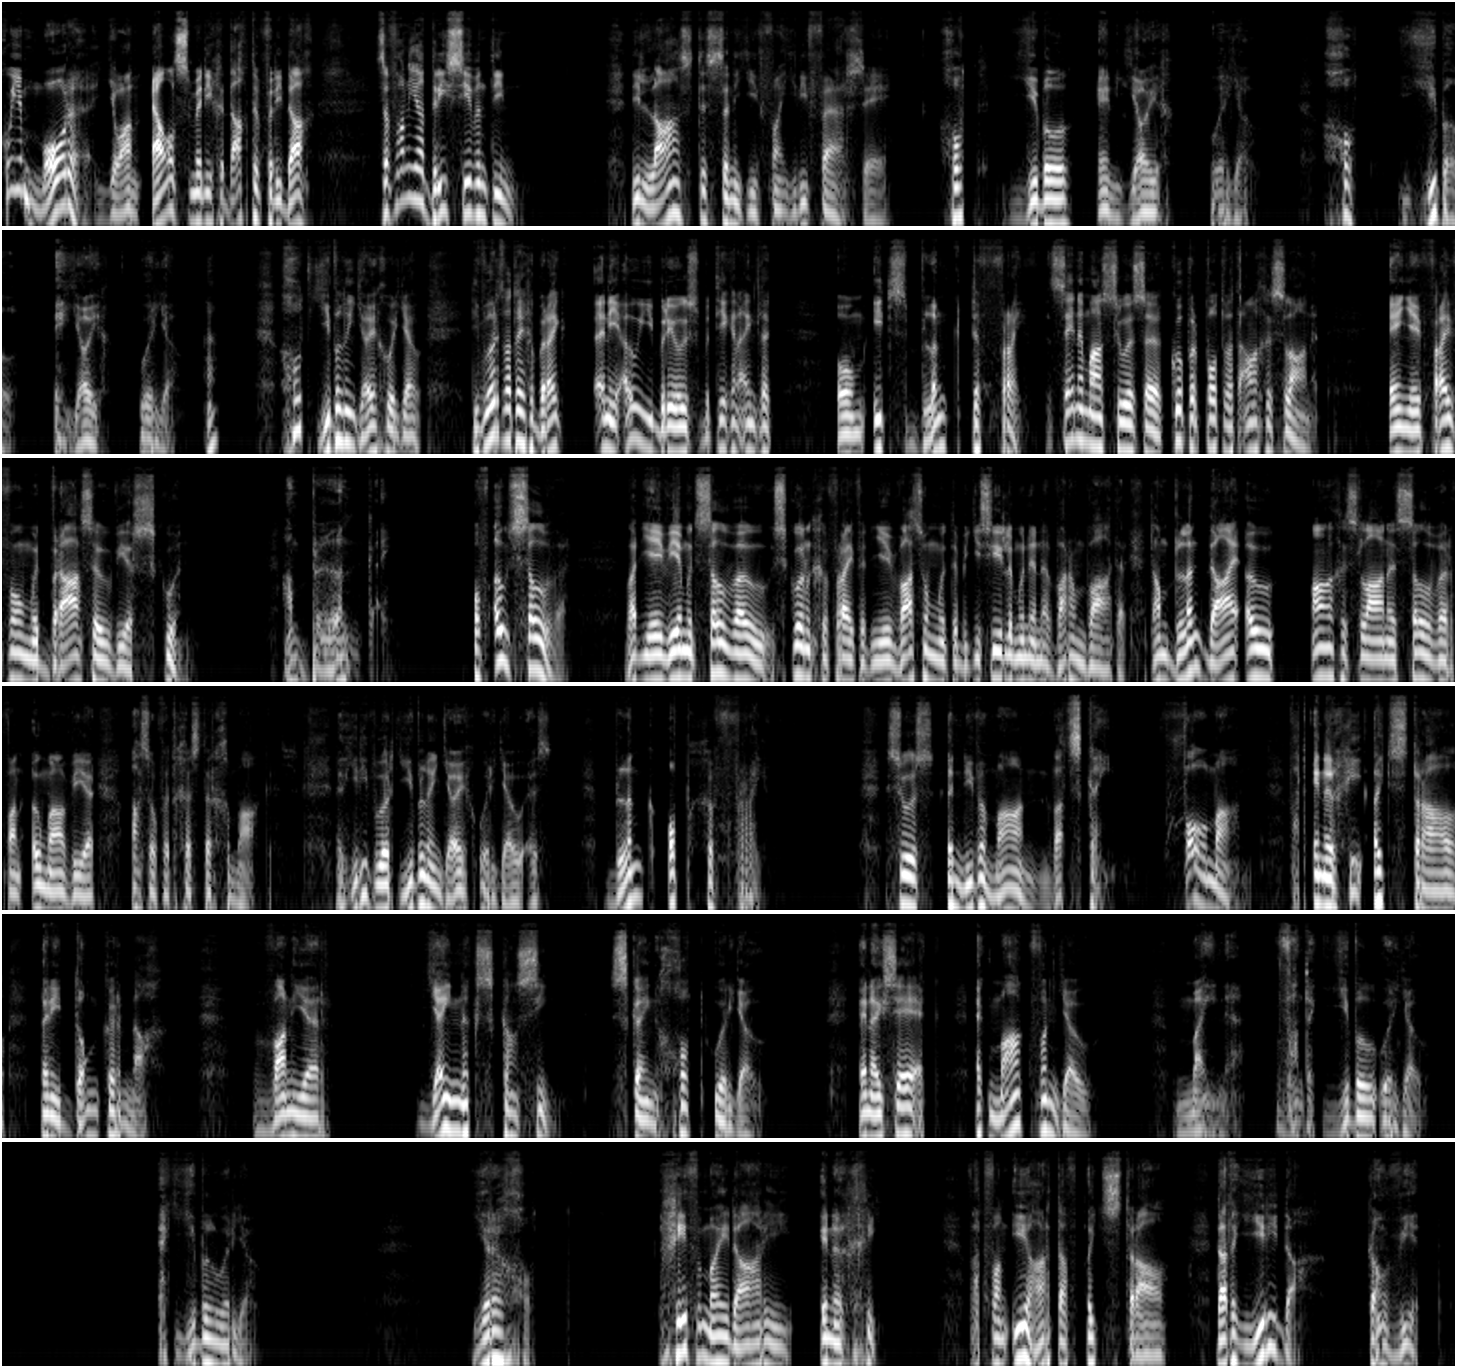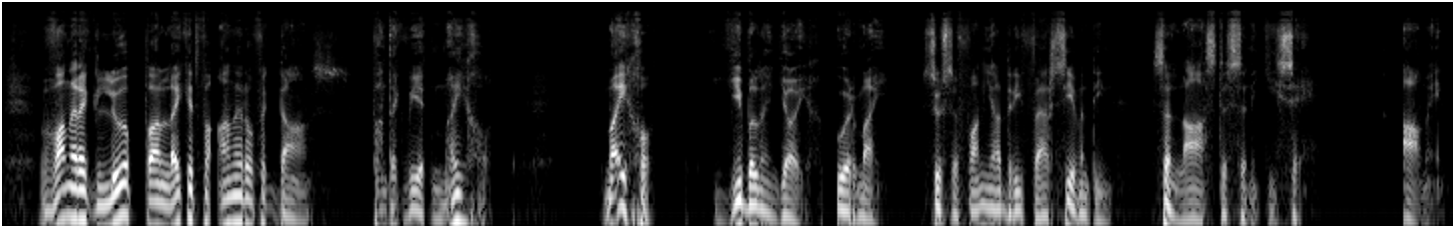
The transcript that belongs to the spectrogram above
Goeiemôre, Johan Els met die gedagte vir die dag. Sefania 3:17. Die laaste sinnetjie van hierdie vers sê: God jubel en juig oor jou. God jubel en juig oor jou. Hæ? God jubel en juig oor jou. Die woord wat hy gebruik in die ou Hebreëus beteken eintlik om iets blink te vryf. Sê net maar soos 'n koperpot wat aangeslaan het en jy vryf hom met brasou weer skoon. Dan blink hy. Of ou silwer wat jy weer met silwou skoon gevryf het en jy was hom met 'n bietjie suurlemoen in 'n warm water, dan blink daai ou aangeslaane silwer van ouma weer asof dit gister gemaak is. Nou hierdie woord jubel en juig oor jou is blink opgevryf. Soos 'n nuwe maan wat skyn, volmaan wat energie uitstraal in die donker nag. Wanneer jy niks kan sien, skyn God oor jou. En hy sê ek ek maak van jou myne, want ek jubel oor jou. Ek jubel oor jou. Here God, gee vir my daardie energie wat van u hart af uitstraal dat ek hierdie dag kan weet wanneer ek loop dan lyk dit verander of ek dans want ek weet my God my God jubel en juig oor my soos Sefanja 3 vers 17 se laaste sinnetjie sê. Amen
